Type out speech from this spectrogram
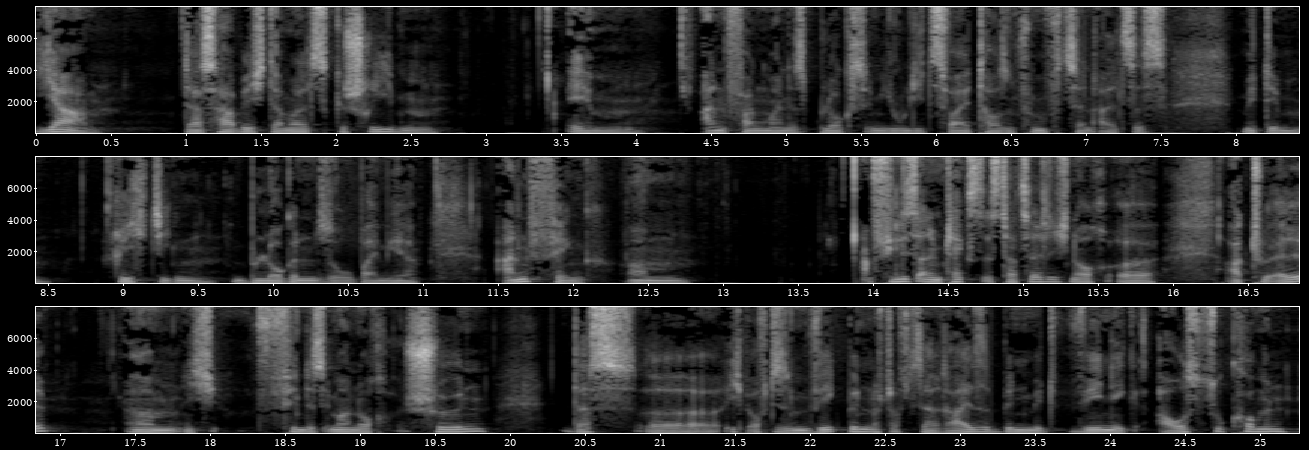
Ja, das habe ich damals geschrieben im Anfang meines Blogs im Juli 2015, als es mit dem richtigen Bloggen so bei mir anfing. Ähm, vieles an dem Text ist tatsächlich noch äh, aktuell. Ähm, ich finde es immer noch schön, dass äh, ich auf diesem Weg bin und auf dieser Reise bin, mit wenig auszukommen.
